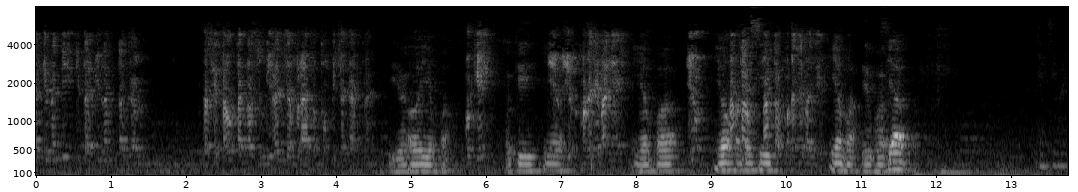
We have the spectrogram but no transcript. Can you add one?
yakin nanti kita bilang tanggal kasih tahu tanggal 9 jam berapa tuh di Jakarta. Iya. Oh iya pak. Oke? Oke. Iya. Yuk, yuk, makasih banyak. ya. Iya pak. Yuk. Yuk, mantap, makasih. mantap, makasih banyak. Iya pak. Iya, Pak. Siap. Jangan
